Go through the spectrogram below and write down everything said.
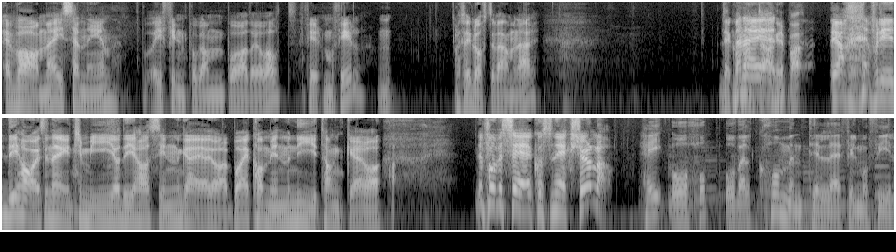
jeg var med i sendingen i filmprogrammet på Radio Revolt, Filmofil. Mm. Jeg fikk lov til å være med der. Det kommer han til å angre på. Ja, fordi de har jo sin egen kjemi, og de har sin greie å gjøre på. Jeg kom inn med nye tanker, og Det får vi se hvordan det gikk sjøl, da. Hei og hopp og velkommen til eh, Filmofil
